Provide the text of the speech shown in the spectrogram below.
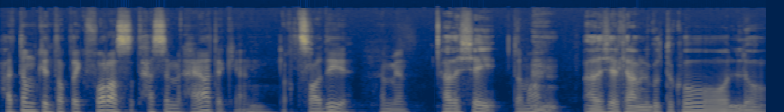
حتى ممكن تعطيك فرص تحسن من حياتك يعني مم. الاقتصاديه همين هذا الشيء تمام هذا الشيء الكلام اللي قلته كله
